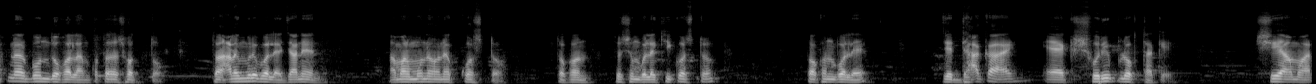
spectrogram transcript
আপনার বন্ধু হলাম, কথাটা সত্য। তো আলমগীর বলে, জানেন, আমার মনে অনেক কষ্ট। তখন জসিম বলে, কি কষ্ট? তখন বলে যে ঢাকায় এক শরীফ লোক থাকে, সে আমার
